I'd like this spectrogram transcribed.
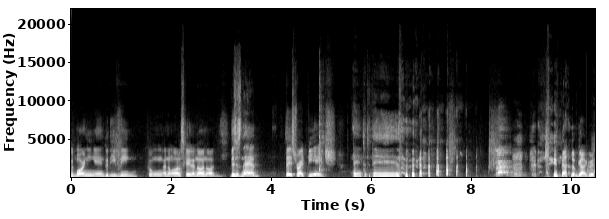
good morning and good evening kung anong oras kayo nanonood. This is Ned, Taste Right PH. Ten, ten, ten. Hindi na alam gagawin.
